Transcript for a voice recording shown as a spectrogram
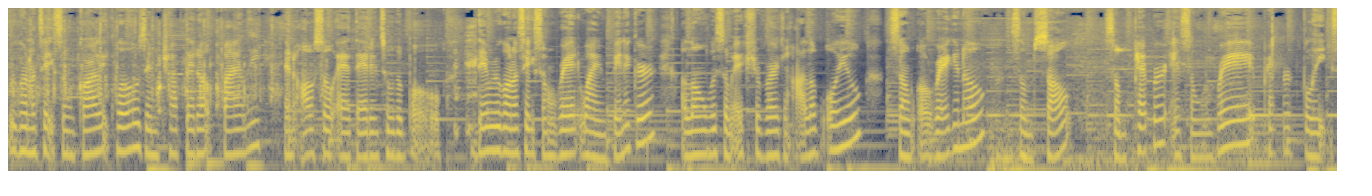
we're going to take some garlic cloves and chop that up finely and also add that into the bowl. Then we're going to take some red wine vinegar along with some extra virgin olive oil, some oregano, some salt, some pepper and some red pepper flakes.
